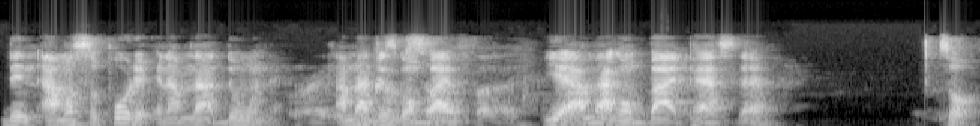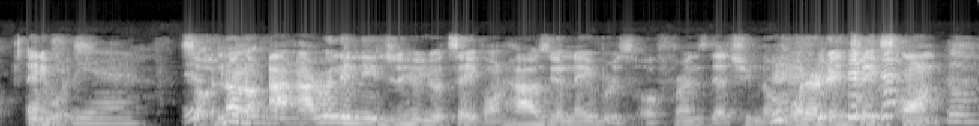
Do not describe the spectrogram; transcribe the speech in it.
then I'm gonna support it, and I'm not doing that. Right. I'm not just gonna buy- sci-fi. Yeah, I'm not gonna bypass that. So, anyways, yeah. So It's no, no. I, I really need you to hear your take on how's your neighbors or friends that you know. What are their takes on?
